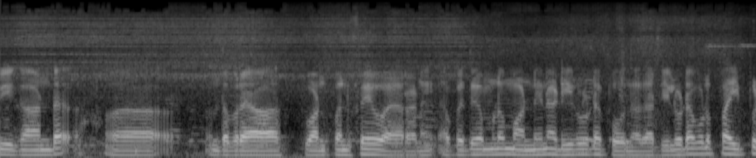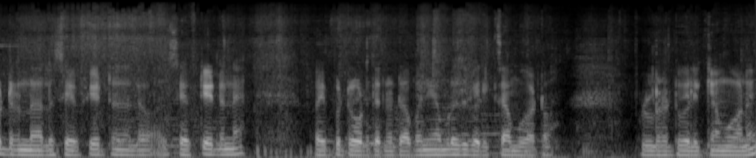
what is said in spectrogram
വീഗാണ്ട എന്താ പറയുക വൺ പോയിന്റ് ഫൈവ് വയറാണ്. അപ്പോൾ ഇത് നമ്മൾ മണ്ണിനടിയിലൂടെ പോകുന്നത്. അടിയിലൂടെ നമ്മൾ പൈപ്പ് ഇട്ടിട്ടുണ്ട് നല്ല സേഫ്റ്റി നല്ല സേഫ്റ്റി ആയിട്ട് തന്നെ പൈപ്പ് ഇട്ട് കൊടുത്തിട്ടുണ്ട്. അപ്പോൾ ഇനി നമ്മളിത് വലിക്കാൻ പോകാം കേട്ടോ. പിള്ളേരിട്ട് വലിക്കാൻ പോവാണ്.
